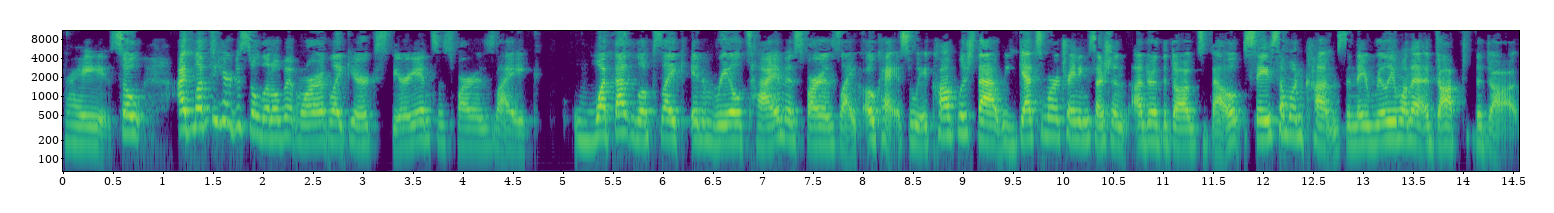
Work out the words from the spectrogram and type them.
Right. So I'd love to hear just a little bit more of like your experience as far as like what that looks like in real time as far as like okay so we accomplish that we get some more training session under the dog's belt say someone comes and they really want to adopt the dog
